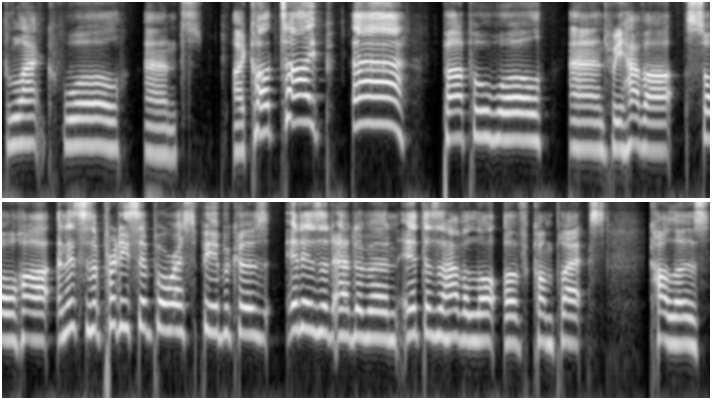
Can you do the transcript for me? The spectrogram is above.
black wool and I can't type. Ah, purple wool. And we have our soul heart. And this is a pretty simple recipe because it is an Enderman. It doesn't have a lot of complex colors.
